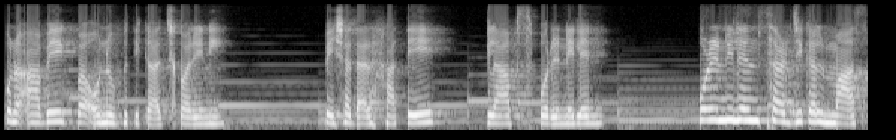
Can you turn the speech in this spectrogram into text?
কোনো আবেগ বা অনুভূতি কাজ করেনি। পেশাদার হাতে গ্লাভস পরে নিলেন। পরে নিলেন সার্জিক্যাল মাস্ক।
